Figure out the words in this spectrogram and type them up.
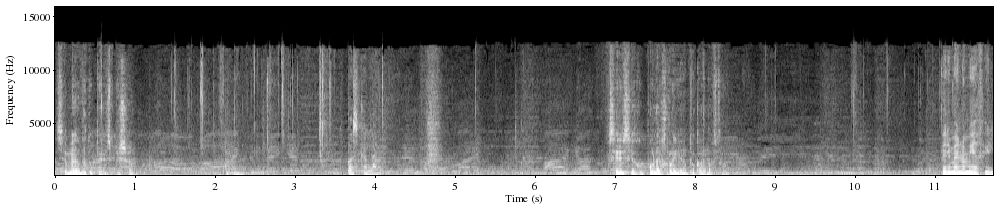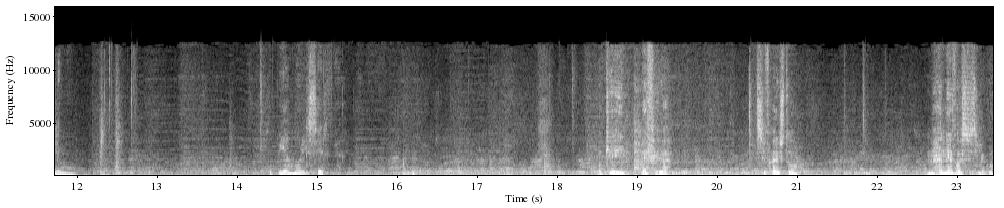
Σε μένα δεν το παίρνεις πίσω. Το πας καλά. Ξέρεις, έχω πολλά χρόνια να το κάνω αυτό. Περιμένω μια φίλη μου. Η οποία μόλις ήρθε. Οκ, έφυγα. Σε ευχαριστώ. Με ανέβασες λίγο.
